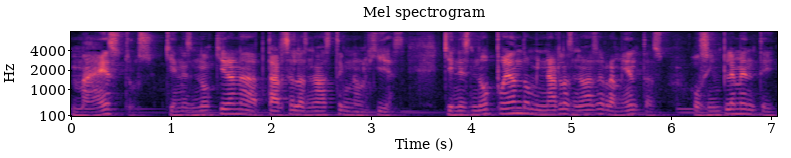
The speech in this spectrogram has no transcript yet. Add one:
Maestros, quienes no quieran adaptarse a las nuevas tecnologías, quienes no puedan dominar las nuevas herramientas o simplemente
